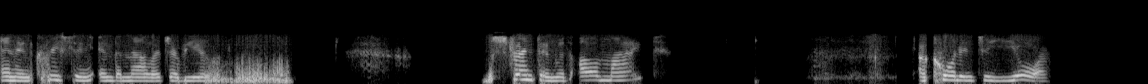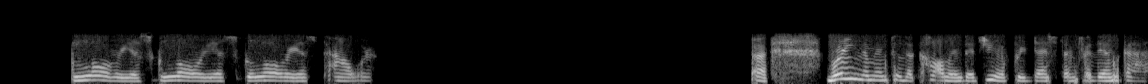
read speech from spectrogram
and increasing in the knowledge of you. Strengthened with all might according to your glorious, glorious, glorious power. Uh, bring them into the calling that you have predestined for them, God.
